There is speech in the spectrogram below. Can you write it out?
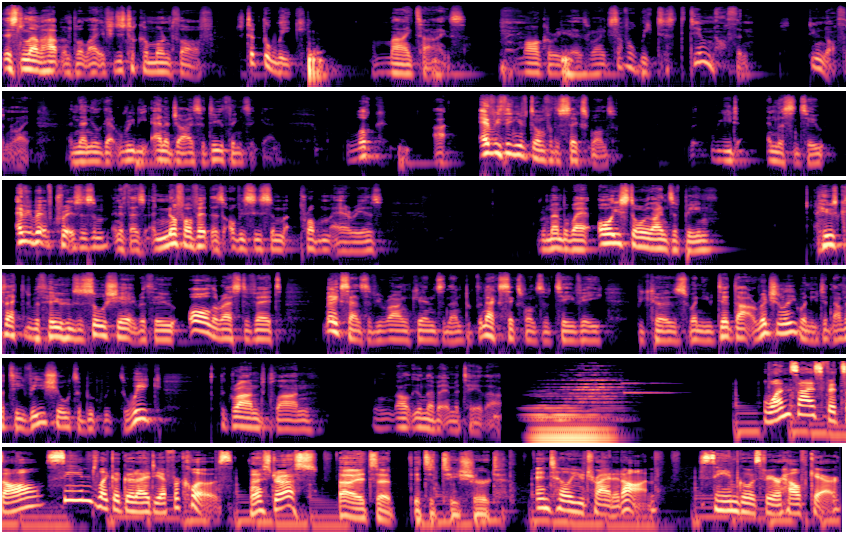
this will never happen, but like if you just took a month off, just took the week, mai tais, margaritas, right? Just have a week just do nothing. Just do nothing, right? And then you'll get really energized to do things again. Look at everything you've done for the six months. Read and listen to every bit of criticism, and if there's enough of it, there's obviously some problem areas. Remember where all your storylines have been, who's connected with who, who's associated with who, all the rest of it. Make sense of your rankings and then book the next six months of TV. Because when you did that originally, when you didn't have a TV show to book week to week, the grand plan, you'll, you'll never imitate that. One size fits all seemed like a good idea for clothes Nice dress. Uh, it's a it's a t-shirt. until you tried it on. Same goes for your healthcare.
